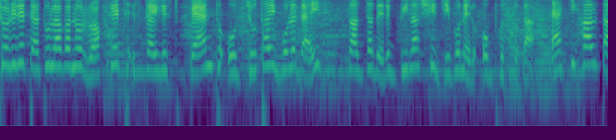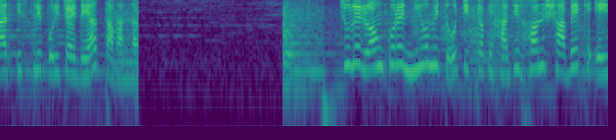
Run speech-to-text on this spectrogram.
শরীরে ট্যাটু লাগানো রকেট, স্টাইলিস্ট প্যান্ট ও জুতাই বলে দেয় সাজ্জাদের বিলাসী জীবনের অভ্যস্ততা। একই হাল তার স্ত্রী পরিচয় দেয়া তামান্না চুলের রং করে নিয়মিত টিকটকে হাজির হন সাবেক এই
